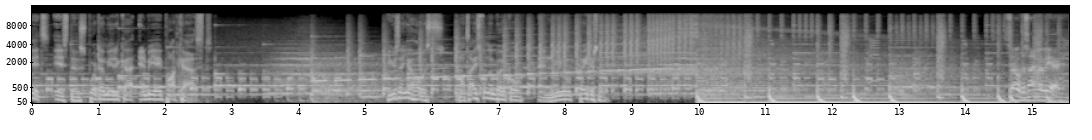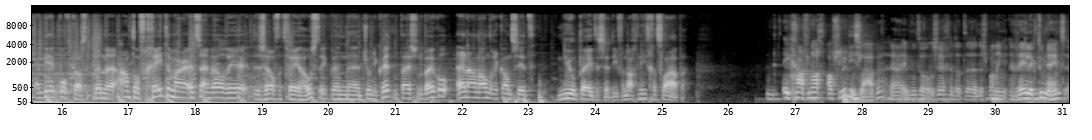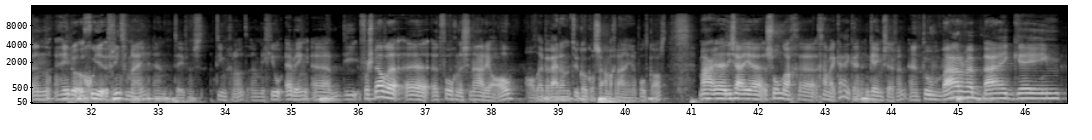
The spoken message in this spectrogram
Dit is de Sport Amerika NBA Podcast. Hier zijn je hosts Matthijs van den Beukel en Neil Petersen. Zo, daar zijn we weer. NBA Podcast. Ik ben een aantal vergeten, maar het zijn wel weer dezelfde twee hosts. Ik ben eh, Johnny Quid, Matthijs van den Beukel. En aan de andere kant zit Neil Petersen, die vannacht niet gaat slapen. Ik ga vannacht absoluut niet slapen. Eh, ik moet wel zeggen dat eh, de spanning redelijk toeneemt. Een hele goede vriend van mij en tevens teamgenoot, eh, Michiel Ebbing, die voorspelde het volgende scenario al. Al hebben wij dat natuurlijk ook al samen gedaan in de podcast. Maar die zei, zondag gaan wij kijken, Game 7. En toen waren we bij Game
